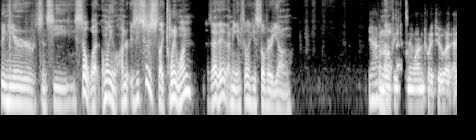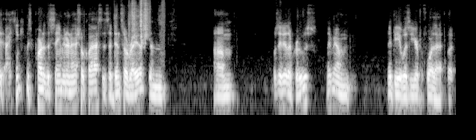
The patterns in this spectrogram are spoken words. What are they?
been here since he, he's still what, only under, is he just like 21? Is that it? I mean, I feel like he's still very young. Yeah, I don't know if he's 21, 22. I, I, think he was part of the same international class as Adinso Reyes and um, was it De La Cruz? Maybe I'm, maybe it was a year before that, but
